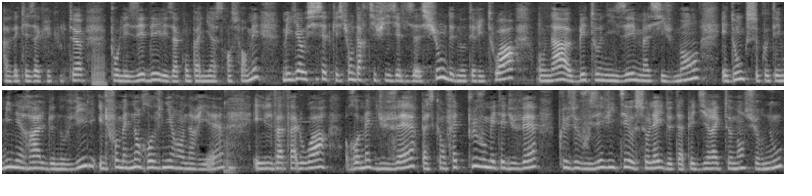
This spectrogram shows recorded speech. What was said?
avec les agriculteurs pour les aider, les accompagner à se transformer. Mais il y a aussi cette question d'artificialisation de nos territoires, on a bétonisé massivement et donc ce côté minéral de nos villes, il faut maintenant revenir en arrière et il va falloir remettre du verre parce qu'en fait plus vous mettez du verre, plus vous évitez au soleil de taper directement sur nous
